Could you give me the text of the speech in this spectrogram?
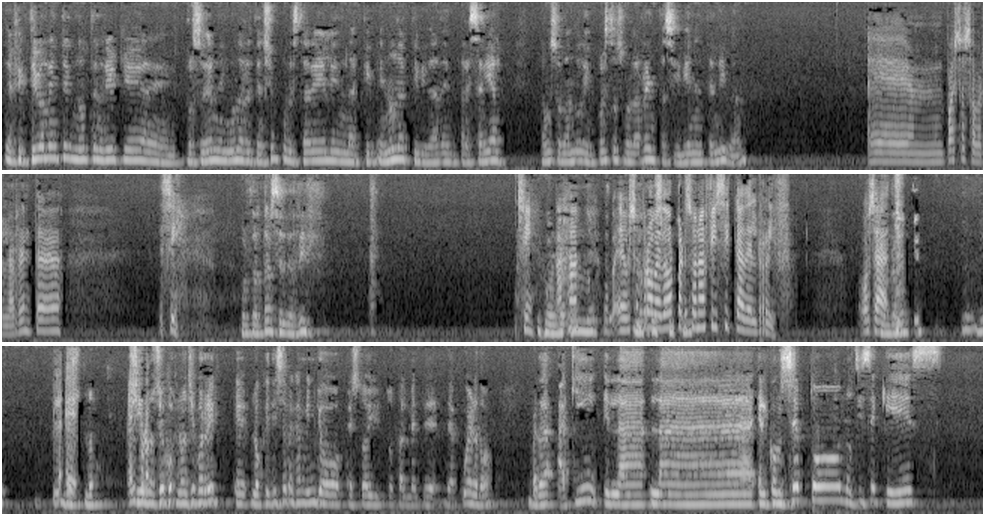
Efectivamente, no tendría que eh, proceder ninguna retención por estar él en, en una actividad empresarial. Estamos hablando de impuestos sobre la renta, si bien entendido. Eh, impuestos sobre la renta, sí. Por tratarse de RIF. Sí, ajá. es un proveedor, persona física del RIF. O sea, eh, sí, nos dijo, nos dijo Rick, eh, lo que dice Benjamín, yo estoy totalmente de acuerdo. ¿verdad? Aquí la, la, el concepto nos dice que es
